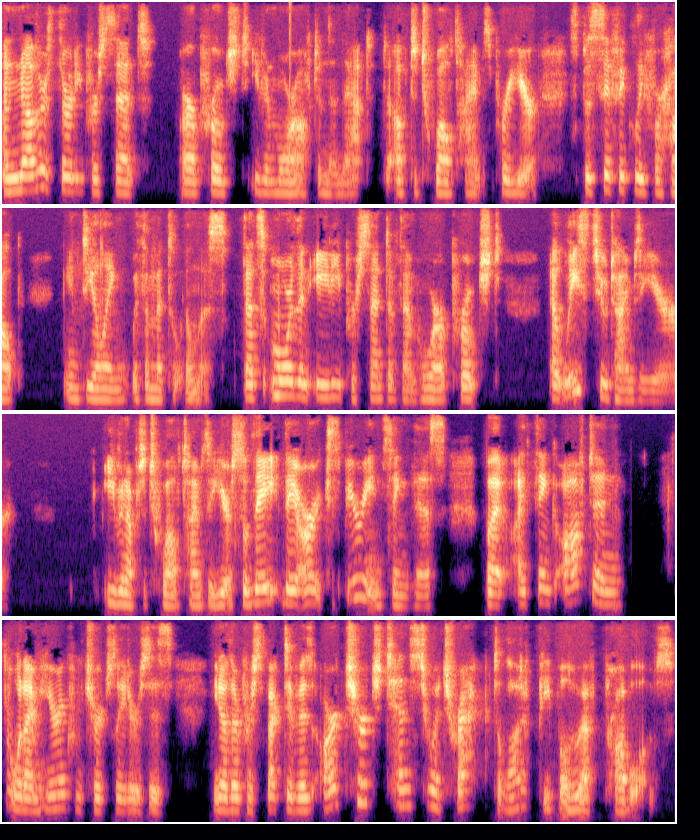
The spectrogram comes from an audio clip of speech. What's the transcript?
Another 30% are approached even more often than that, to up to 12 times per year, specifically for help in dealing with a mental illness. That's more than 80% of them who are approached at least two times a year, even up to 12 times a year. So they, they are experiencing this, but I think often what I'm hearing from church leaders is, you know, their perspective is our church tends to attract a lot of people who have problems.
